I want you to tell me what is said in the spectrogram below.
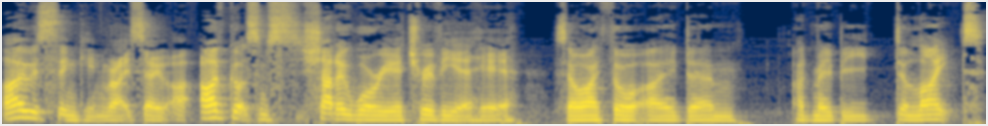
I was thinking, right? So I- I've got some Shadow Warrior trivia here. So I thought I'd um, I'd maybe delight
